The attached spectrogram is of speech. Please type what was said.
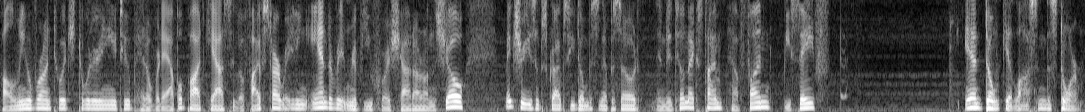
Follow me over on Twitch, Twitter, and YouTube. Head over to Apple Podcasts, leave a five star rating and a written review for a shout out on the show. Make sure you subscribe so you don't miss an episode. And until next time, have fun, be safe, and don't get lost in the storm.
